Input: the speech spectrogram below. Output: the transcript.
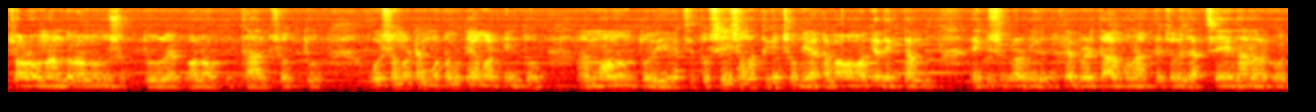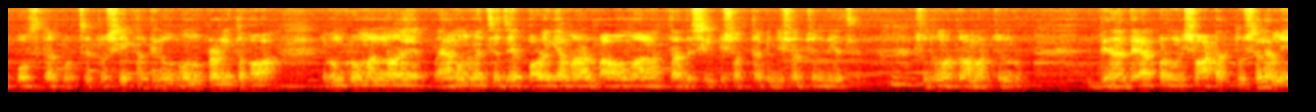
চরম আন্দোলন উনসত্তরের গণ অভ্যুত্থান সত্তর ওই সময়টা মোটামুটি আমার কিন্তু আহ, মনন তৈরি হয়েছে। তো সেই সময় থেকে ছবি আঁকা বাবা মাকে দেখতাম একুশে ফেব্রুয়ারি ফেব্রুয়ারিতে আলপনা আঁকতে চলে যাচ্ছে নানা রকমের পোস্টার করছে। তো সেইখান থেকে অনুপ্রাণিত হওয়া এবং ক্রমান্বয়ে এমন হয়েছে যে পরে গিয়ে আমার বাবা মা তাদের শিল্পী সত্তাকে বিসর্জন দিয়েছে শুধুমাত্র আমার জন্য। দেওয়ার পর উনিশশো আটাত্তর সালে আমি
